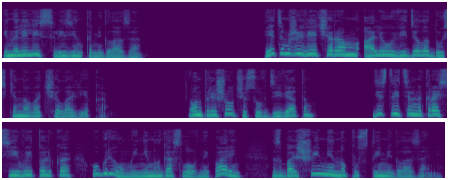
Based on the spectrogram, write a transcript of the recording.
и налились слезинками глаза. Этим же вечером Аля увидела Дуськиного человека. Он пришел часу в девятом, действительно красивый, только угрюмый, немногословный парень с большими, но пустыми глазами.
